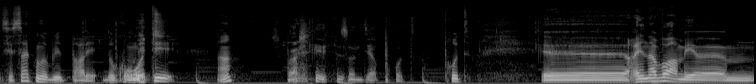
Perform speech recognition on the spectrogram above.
c'est ça qu'on a oublié de parler. Donc on était. Hein Je sais pas, besoin de dire prout. Prout. Euh, rien à voir, mais euh,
